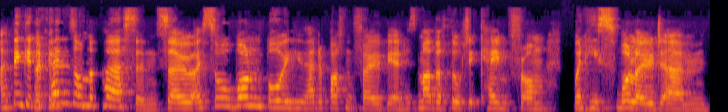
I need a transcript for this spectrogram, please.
I think it okay. depends on the person. So I saw one boy who had a button phobia, and his mother thought it came from when he swallowed um,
